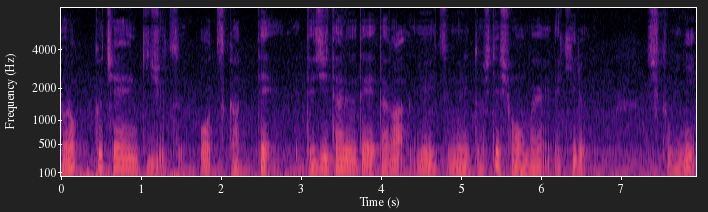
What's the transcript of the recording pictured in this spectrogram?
ブロックチェーン技術を使ってデジタルデータが唯一無二として証明できる仕組みになり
